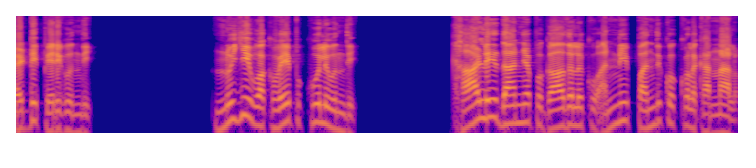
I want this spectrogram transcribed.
గడ్డి పెరిగుంది. నుయ్యి ఒకవైపు కూలి ఉంది. ఖాళీ ధాన్యపు గాదులకు అన్నీ పందికొక్కుల కన్నాలు.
